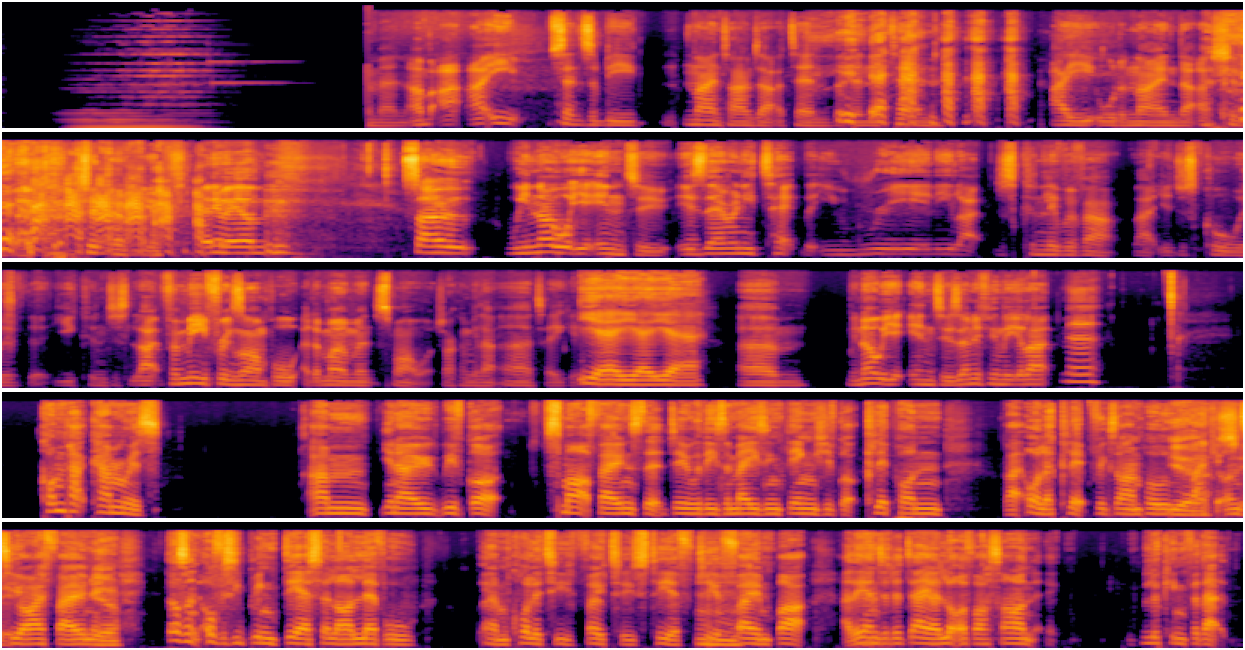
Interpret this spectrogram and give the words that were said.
man. I'm, I, I eat sensibly nine times out of ten, but then the ten, I eat all the nine that I shouldn't have, shouldn't have eaten. Anyway, um, so we know what you're into. Is there any tech that you really like, just can live without? Like you're just cool with that you can just like. For me, for example, at the moment, smartwatch, I can be like, ah, take it. yeah yeah yeah Um, we know what you're into. Is there anything that you're like, meh? compact cameras. Um, you know, we've got smartphones that do all these amazing things. You've got clip on, like olloclip, for example, Yeah, back it onto sick. your iPhone. Yeah. It doesn't obviously bring DSLR level um, quality photos to your to Mm-hmm. your phone, but at the end of the day, a lot of us aren't looking for that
